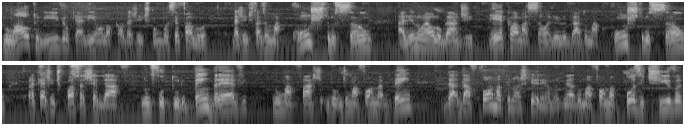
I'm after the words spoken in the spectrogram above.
num alto nível, que ali é um local da gente, como você falou, da gente fazer uma construção. Ali não é o lugar de reclamação, ali é o lugar de uma construção para que a gente possa chegar num futuro bem breve, numa faixa, de uma forma bem da, da, forma que nós queremos, né? de uma forma positiva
